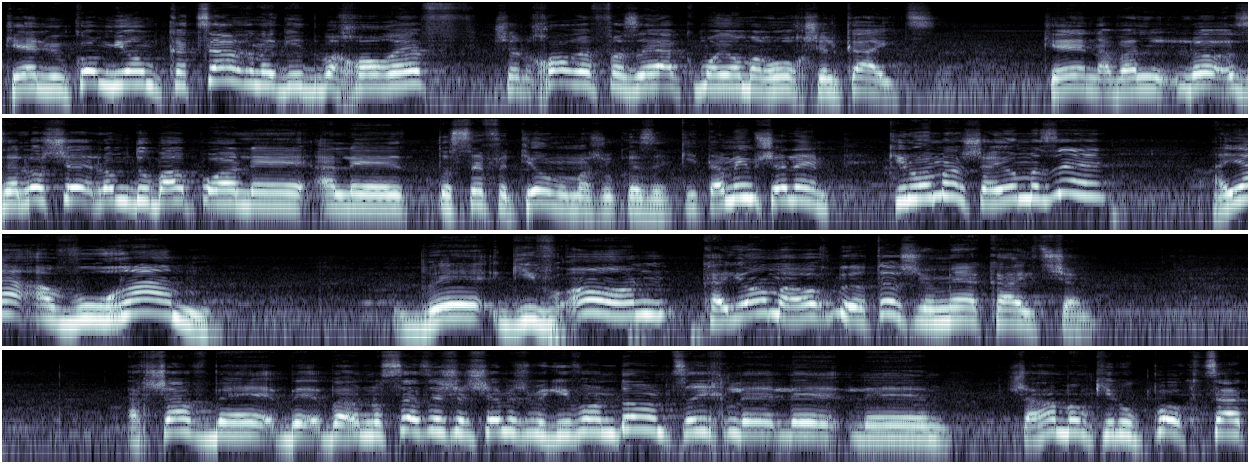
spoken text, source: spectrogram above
כן, במקום יום קצר נגיד בחורף, של חורף אז היה כמו יום ארוך של קיץ. כן, אבל לא, זה לא, ש, לא מדובר פה על, על תוספת יום או משהו כזה, כי תמים שלם. כאילו הוא אמר שהיום הזה היה עבורם בגבעון כיום הארוך ביותר של ימי הקיץ שם. עכשיו בנושא הזה של שמש בגבעון דום צריך ל... ל, ל שהרמב"ם כאילו פה קצת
